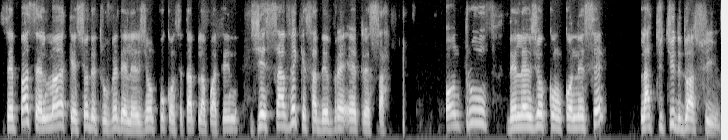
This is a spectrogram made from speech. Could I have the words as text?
c'est pas seulement question de trouver des lésions pour qu'on se tape la poitrine. Je savais que ça devrait être ça. on trouve des lésions qu'on connaissait, l'attitude doit suivre.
